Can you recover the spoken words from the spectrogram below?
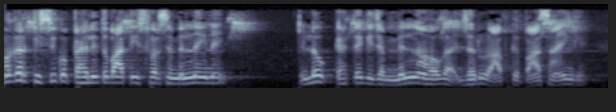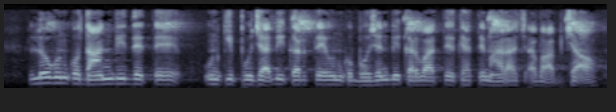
मगर किसी को पहली तो बात ईश्वर से मिलना ही नहीं। लोग कहते कि जब मिलना होगा, ज़रूर आपके पास आएँगे। लोग उनको दान भी देते, उनकी पूजा भी करते, उनको भोजन भी करवाते, कहते, महाराज, अब आप जाओ।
